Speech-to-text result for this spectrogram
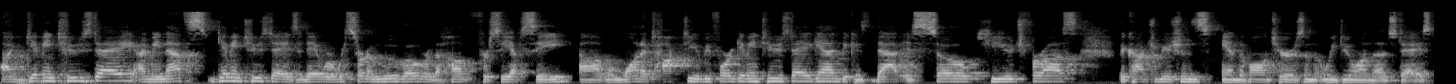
Uh, Giving Tuesday, I mean, that's Giving Tuesday is a day where we sort of move over the hump for CFC. Uh, we'll want to talk to you before Giving Tuesday again because that is so huge for us the contributions and the volunteerism that we do on those days.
